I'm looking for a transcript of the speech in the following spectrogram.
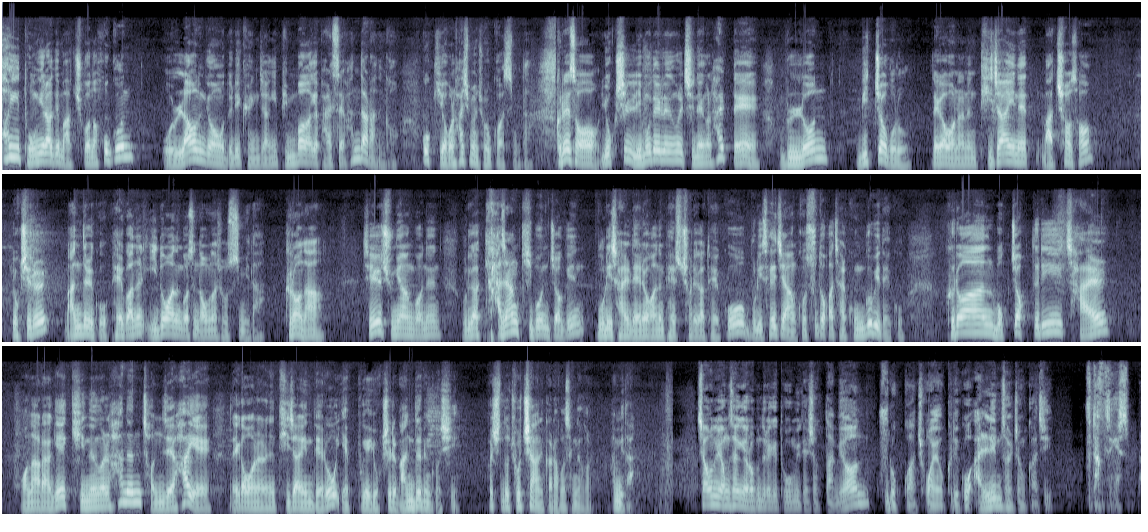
거의 동일하게 맞추거나 혹은 올라오는 경우들이 굉장히 빈번하게 발생한다라는 거 꼭 기억을 하시면 좋을 것 같습니다. 그래서 욕실 리모델링을 진행을 할 때 물론 미적으로 내가 원하는 디자인에 맞춰서 욕실을 만들고 배관을 이동하는 것은 너무나 좋습니다. 그러나 제일 중요한 거는 우리가 가장 기본적인 물이 잘 내려가는 배수 처리가 되고 물이 새지 않고 수도가 잘 공급이 되고 그러한 목적들이 잘 원활하게 기능을 하는 전제 하에 내가 원하는 디자인대로 예쁘게 욕실을 만드는 것이 훨씬 더 좋지 않을까라고 생각을 합니다. 자, 오늘 영상이 여러분들에게 도움이 되셨다면 구독과 좋아요 그리고 알림 설정까지 부탁드리겠습니다.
